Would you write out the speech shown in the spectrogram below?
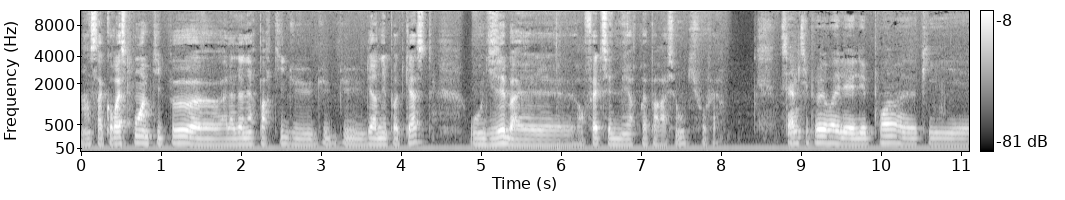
Hein, ça correspond un petit peu euh, à la dernière partie du, du, du, dernier podcast où on disait, bah, euh, en fait, c'est une meilleure préparation qu'il faut faire. C'est un petit peu ouais, les, les, points qui.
